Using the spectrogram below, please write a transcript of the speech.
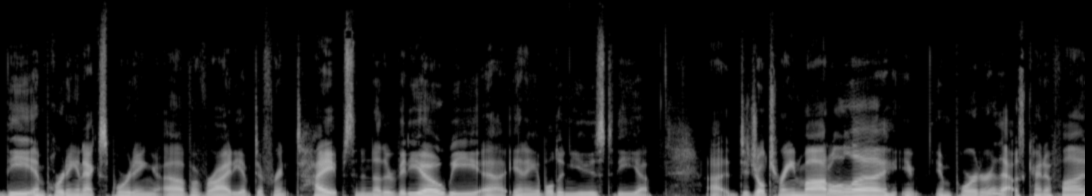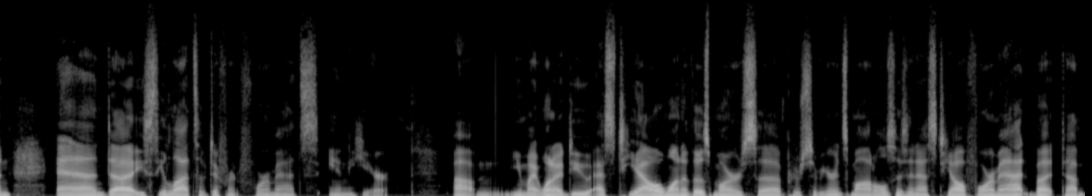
the importing and exporting of a variety of different types. In another video we uh, enabled and used the uh, uh, digital terrain model uh, importer. That was kind of fun. And uh, you see lots of different formats in here um, you might want to do STL. One of those Mars uh, Perseverance models is in STL format, but um,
